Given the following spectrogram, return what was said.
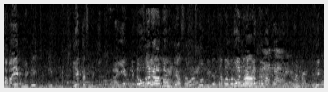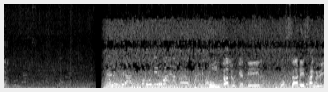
थांबा एक मिनिट एक मिनिट एक मिनिट. एकच मिनिट. हा, एक मिनिट उभं राहा तुम्ही. त्या सवय दोन मिनिट. दोन मिनिटं. हे करतो. भूम तालुक्यातील साडेसांगवी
